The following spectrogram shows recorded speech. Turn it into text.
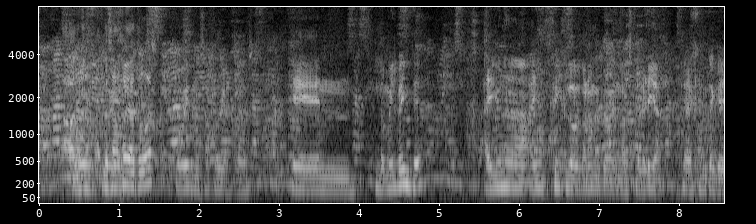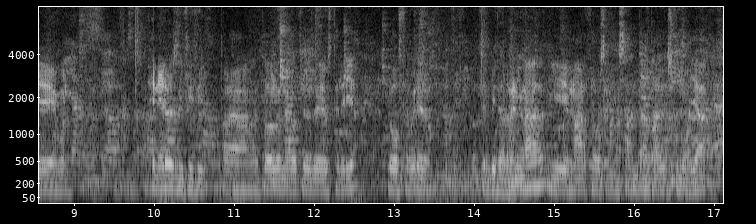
ah, ¿nos- ¿nos han jodido a todos? COVID nos ha jodido a todos. En 2020 hay, una, hay un ciclo económico en la hostelería, que hay gente que, bueno, enero es difícil para todos los negocios de hostelería, luego febrero te empieza a reanimar y en marzo, Semana Santa, tal, es como ya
